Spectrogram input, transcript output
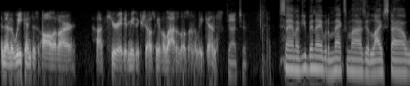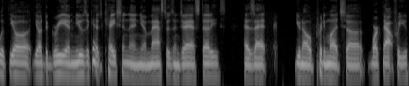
and then the weekends is all of our uh, curated music shows. We have a lot of those on the weekends. Gotcha. Sam, have you been able to maximize your lifestyle with your your degree in music education and your master's in jazz studies? Has that, you know, pretty much uh, worked out for you?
